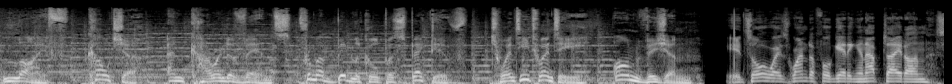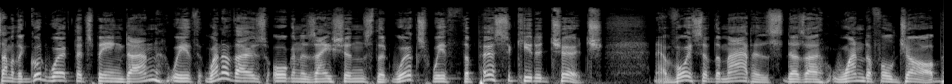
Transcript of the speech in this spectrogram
Life, culture, and current events from a biblical perspective. 2020 on Vision. It's always wonderful getting an update on some of the good work that's being done with one of those organisations that works with the persecuted church. Now, Voice of the Martyrs does a wonderful job.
